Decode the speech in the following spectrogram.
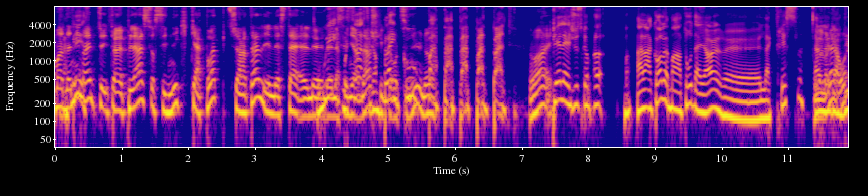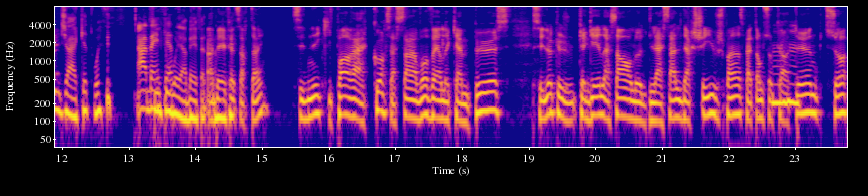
moment donné, même, tu as un plan sur Sydney qui capote, puis tu entends le, le sta- le- Oui, la poignardage qui plein de continue. coups. là. Pat, pat, pat, pat, pat. Ouais. Puis elle est juste comme. Ah. Bon. Elle a encore le manteau, d'ailleurs, euh, l'actrice. là. Elle a vrai, gardé ouais. le jacket, oui. Ah, ben fait. oui, elle a bien fait. Ah ben fait certain. Sydney qui part à la course, elle s'en va vers le campus. C'est là que, je- que Gail elle sort là, de la salle d'archives, je pense, puis elle tombe sur Mhm. Cotton, puis tout ça.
